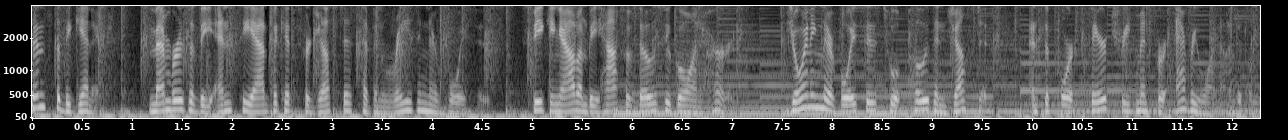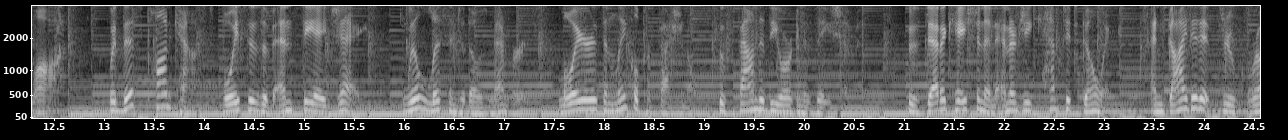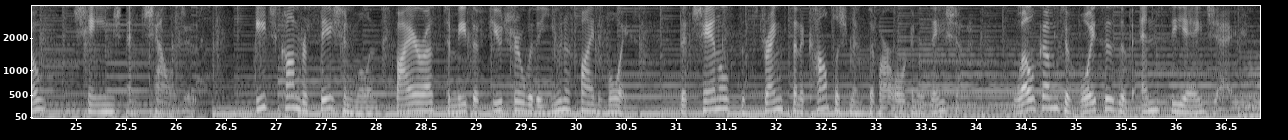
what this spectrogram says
Since the beginning, members of the NC Advocates for Justice have been raising their voices, speaking out on behalf of those who go unheard, joining their voices to oppose injustice and support fair treatment for everyone under the law. With this podcast, Voices of NCAJ, we'll listen to those members, lawyers, and legal professionals who founded the organization, whose dedication and energy kept it going and guided it through growth, change, and challenges. Each conversation will inspire us to meet the future with a unified voice that channels the strengths and accomplishments of our organization. Welcome to Voices of NCAJ.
